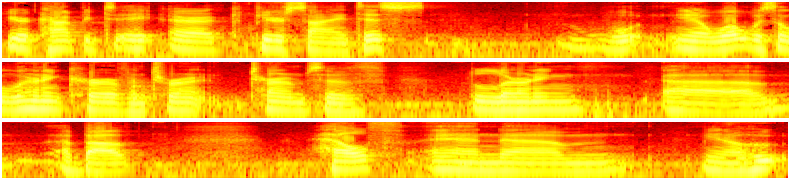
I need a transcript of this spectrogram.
You're a computa- uh, computer scientist. you know, what was the learning curve in ter- terms of learning uh, about health and um, you know who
